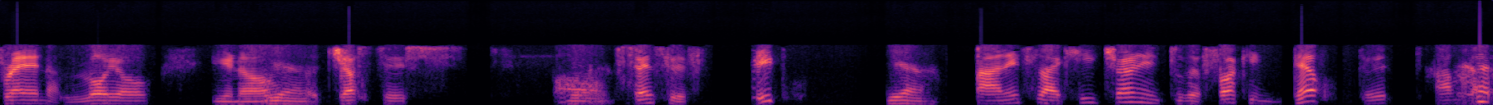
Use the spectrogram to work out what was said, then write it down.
friend, a loyal, you know, Yeah. a justice, um, Yeah. sensitive people. Yeah. And it's like he turned into the fucking devil, dude. I'm like,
